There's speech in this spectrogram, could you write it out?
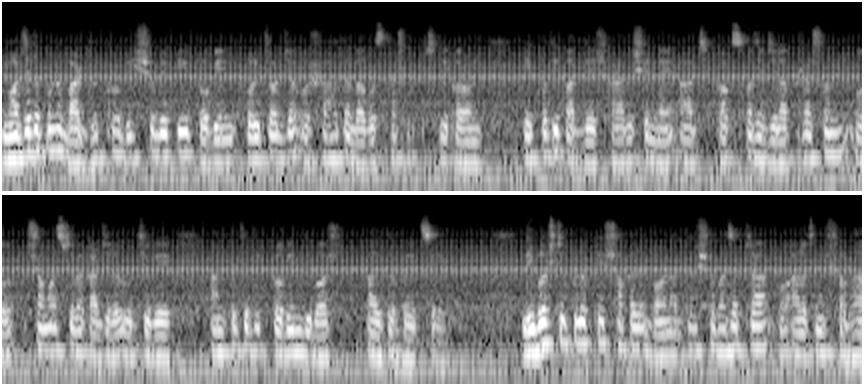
মর্যাদাপূর্ণ বার্ধক্য, বিশ্বব্যাপী প্রবীণ পরিচর্যা ও সহায়তা ব্যবস্থা শক্তিশালীকরণ এই প্রতিপাদ্যে সারা দেশের ন্যায় আজ কক্সবাজার জেলা প্রশাসন ও সমাজসেবা কার্যালয়ের উদ্যোগে আন্তর্জাতিক প্রবীণ দিবস পালিত হয়েছে। দিবসটি উপলক্ষে সকালে বর্ণাঢ্য শোভাযাত্রা ও আলোচনা সভা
